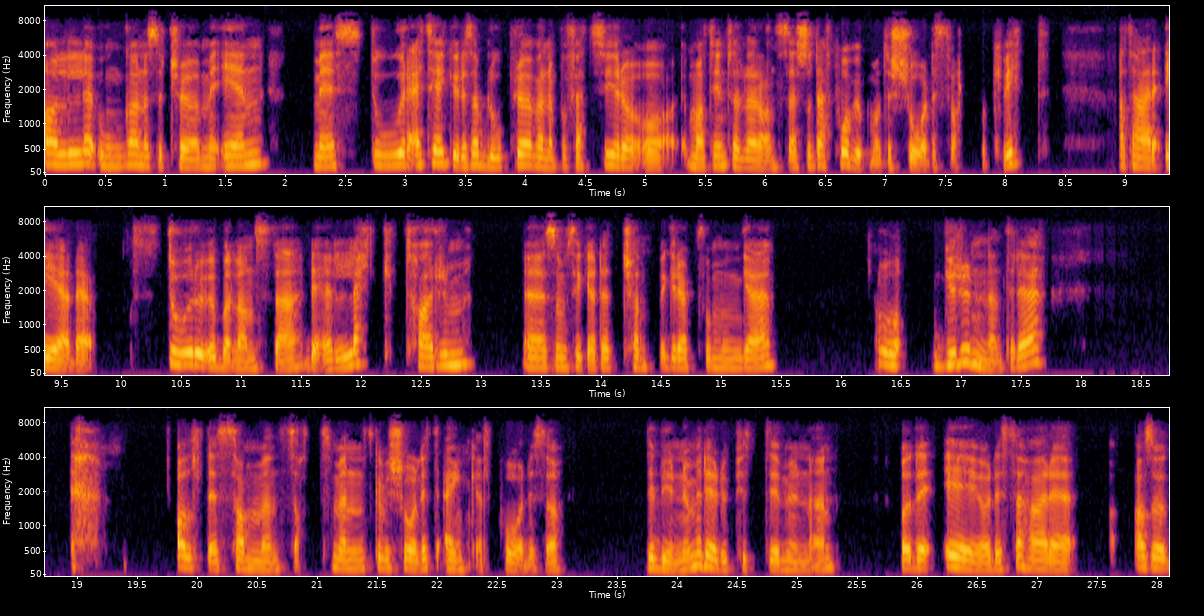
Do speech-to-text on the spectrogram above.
alle ungene som kommer inn med store Jeg tar jo disse blodprøvene på fettsyre og matintoleranse, så der får vi på en måte se det svart på hvitt. At her er det store ubalanse. Det er lekk tarm, eh, som sikkert er et kjent begrep for mange. Og grunnen til det Alt er sammensatt, men skal vi se litt enkelt på det, så det begynner med det du putter i munnen. Og det er jo disse her Altså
